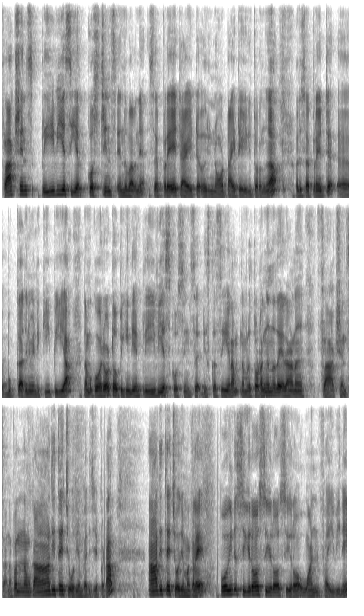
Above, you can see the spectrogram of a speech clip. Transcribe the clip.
ഫ്രാക്ഷൻസ് പ്രീവിയസ് ഇയർ ക്വസ്റ്റ്യൻസ് എന്ന് പറഞ്ഞ് സെപ്പറേറ്റ് ആയിട്ട് ഒരു നോട്ടായിട്ട് എഴുതി തുടങ്ങുക. ഒരു സെപ്പറേറ്റ് ബുക്ക് അതിനുവേണ്ടി കീപ്പ് ചെയ്യുക. നമുക്ക് ഓരോ ടോപ്പിക്കിന്റെയും പ്രീവിയസ് ക്വസ്റ്റ്യൻസ് ഡിസ്കസ് ചെയ്യണം. നമ്മൾ തുടങ്ങുന്നത് ഏതാണ്? ഫ്രാക്ഷൻസ് ആണ്. അപ്പം നമുക്ക് ആദ്യത്തെ ചോദ്യം പരിചയപ്പെടാം. ആദ്യത്തെ ചോദ്യം മക്കളെ point zero zero zero one ഫൈവിനെ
